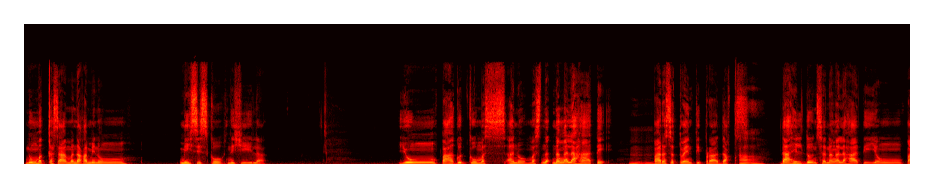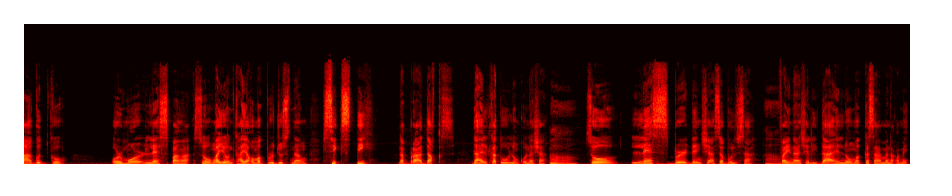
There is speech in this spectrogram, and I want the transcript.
nung magkasama na kami nung misis ko, ni Sheila, yung pagod ko, mas, ano, mas na- nangalahati Mm-mm. para sa 20 products. Oo. Dahil doon sa nangalahati yung pagod ko, or more less pa nga. So ngayon, kaya ko mag-produce ng 60 na products dahil katulong ko na siya. Oo. So, less burden siya sa bulsa Oo. financially dahil nung magkasama na kami.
